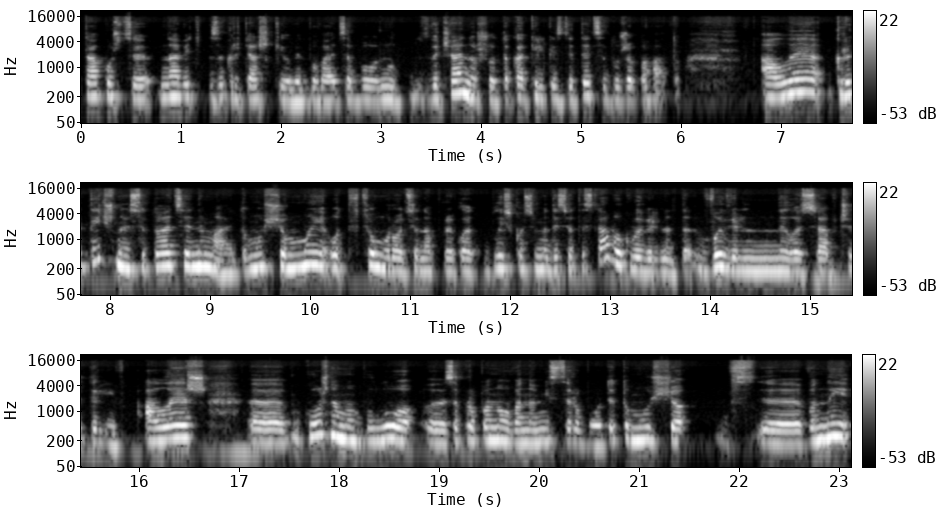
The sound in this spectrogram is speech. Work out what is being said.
також це навіть закриття шкіл відбувається, бо ну, звичайно, що така кількість дітей це дуже багато. Але критичної ситуації немає, тому що ми, от в цьому році, наприклад, близько 70 ставок вивільнилося вчителів, але ж е, кожному було е, запропоновано місце роботи, тому що е, вони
